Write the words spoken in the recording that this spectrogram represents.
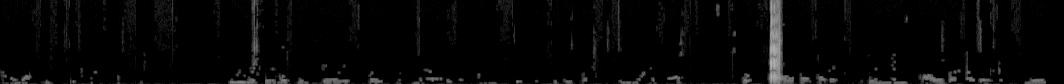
I want to see so we were able to very closely narrow the conversation to be what we wanted us. So all of our other experience, all of our other ideas,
